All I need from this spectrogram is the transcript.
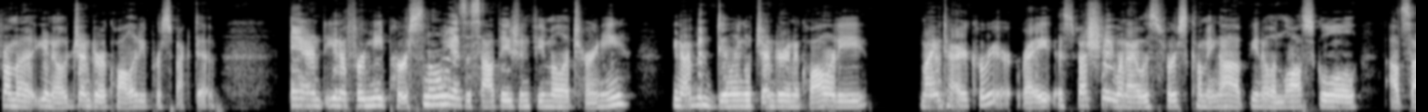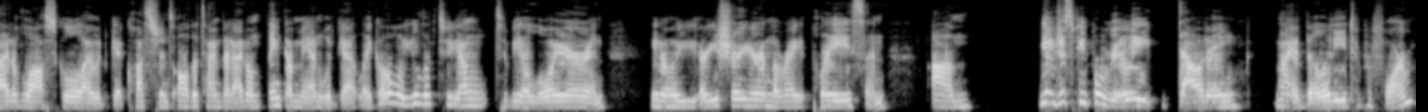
from a you know gender equality perspective. And you know, for me personally, as a South Asian female attorney, you know, I've been dealing with gender inequality my entire career, right? Especially when I was first coming up, you know, in law school, outside of law school, I would get questions all the time that I don't think a man would get, like, "Oh, well, you look too young to be a lawyer," and you know, are you sure you're in the right place? And, um, you know, just people really doubting my ability to perform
